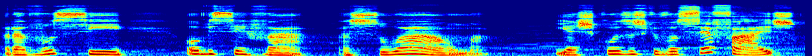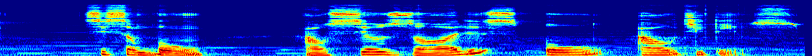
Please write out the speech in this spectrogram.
para você observar a sua alma e as coisas que você faz, se são bom aos seus olhos ou ao de Deus.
